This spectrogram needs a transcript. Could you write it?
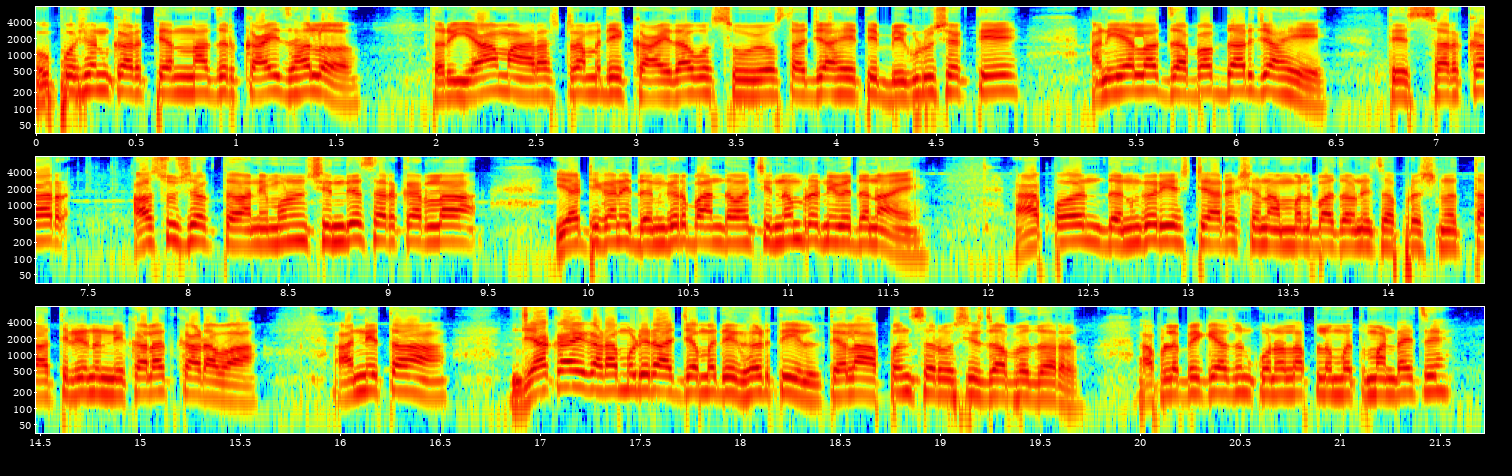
उपोषणकर्त्यांना जर काय झालं तर या महाराष्ट्रामध्ये कायदा व सुव्यवस्था जी आहे ते बिघडू शकते आणि याला जबाबदार जे आहे ते सरकार असू शकतं. आणि म्हणून शिंदे सरकारला या ठिकाणी धनगर बांधवांची नम्र निवेदन आहे. आपण धनगर एस टी आरक्षण अंमलबजावणीचा प्रश्न तातडीनं निकालात काढावा. अन्यथा ज्या काही घडामोडी राज्यामध्ये घडतील त्याला आपण सर्वस्वी जबाबदार. आपल्यापैकी अजून कोणाला आपलं मत मांडायचं आहे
